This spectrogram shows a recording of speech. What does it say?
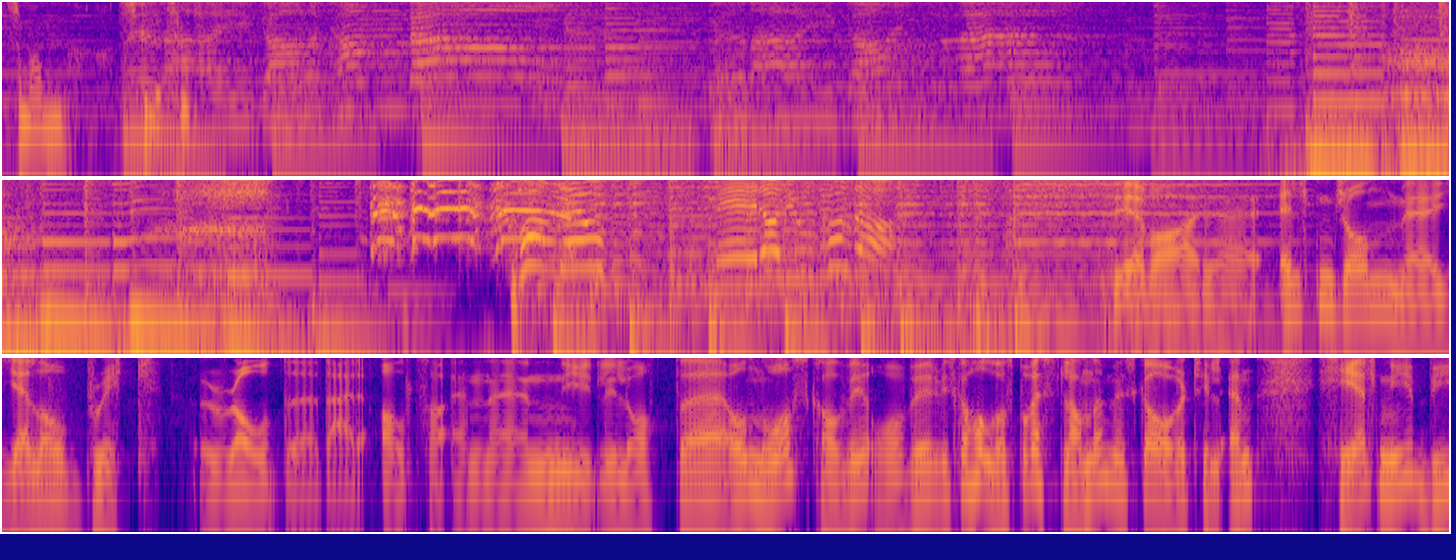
som han skulle tro. Opp med Radio Volda! Det var eh, Elton John med Yellow Brick Road. Det er altså en eh, nydelig låt. eh, Og nå skal vi over Vi skal holde oss på Vestlandet, men vi skal over til en helt ny by,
